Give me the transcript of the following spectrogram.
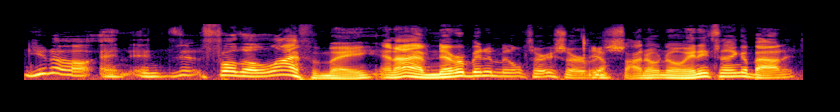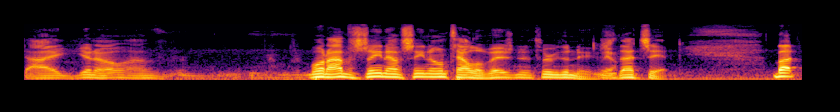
you know, and, and th- for the life of me, and I have never been in military service. I don't know anything about it. I, you know, I've what I've seen, I've seen on television and through the news. That's it. But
